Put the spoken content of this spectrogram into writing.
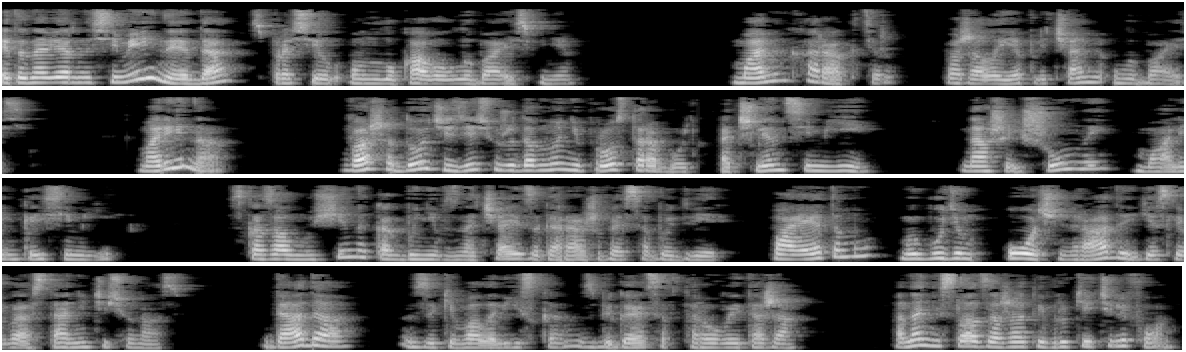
«Это, наверное, семейные, да?» — спросил он, лукаво улыбаясь мне. «Мамин характер», — пожала я плечами, улыбаясь. «Марина, ваша дочь здесь уже давно не просто работник, а член семьи, нашей шумной маленькой семьи», — сказал мужчина, как бы невзначай загораживая собой дверь. «Поэтому мы будем очень рады, если вы останетесь у нас». «Да-да», — закивала Лиска, сбегая со второго этажа. Она несла зажатый в руке телефон.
